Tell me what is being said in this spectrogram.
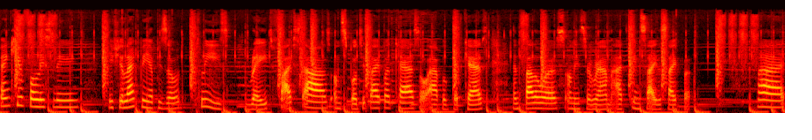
Thank you for listening. If you like the episode, please rate five stars on Spotify Podcasts or Apple Podcasts and follow us on Instagram at Inside the Cipher. Bye.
